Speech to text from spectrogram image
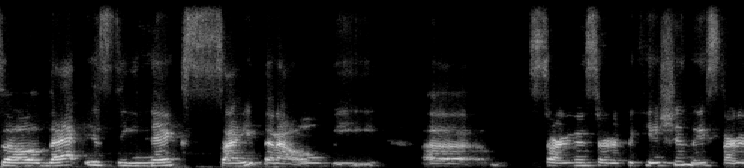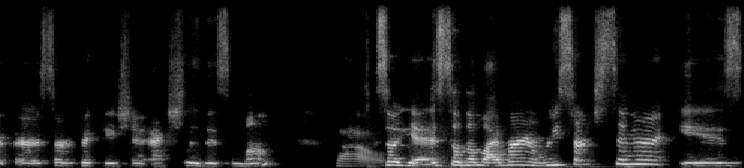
so that is the next site that I will be uh, starting a certification. They started their certification actually this month. Wow. So yes, so the Library and Research Center is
